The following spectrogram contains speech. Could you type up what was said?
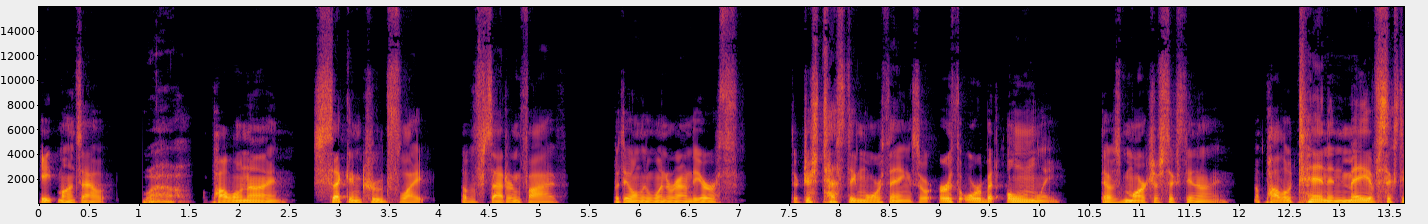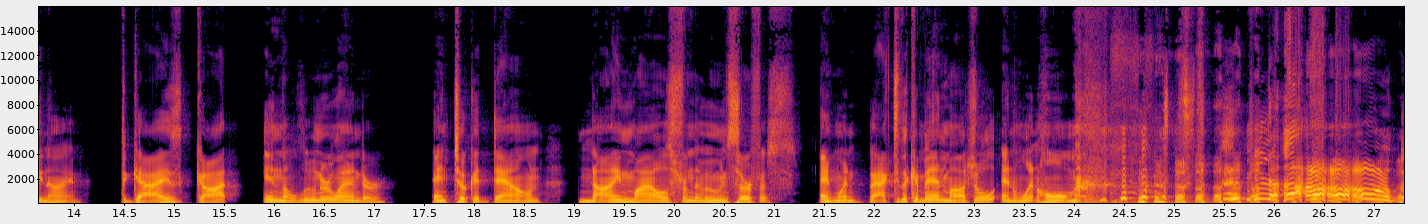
eight months out. Wow. Apollo 9, second crewed flight of Saturn V, but they only went around the Earth. They're just testing more things. So Earth orbit only. That was March of 69. Apollo 10 in May of 69. The guys got in the lunar lander and took it down nine miles from the moon's surface and went back to the command module and went home. no!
